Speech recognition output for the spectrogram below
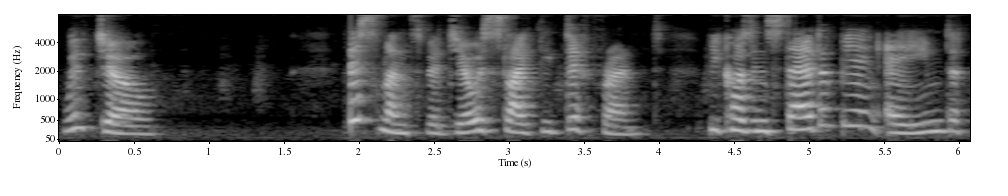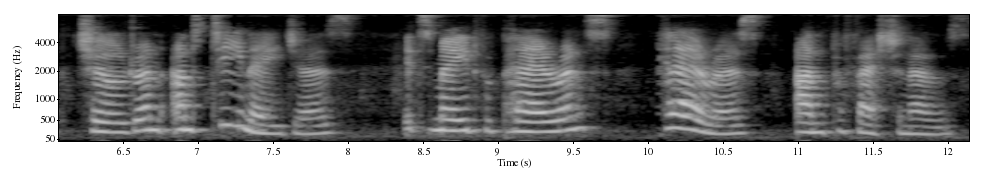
with Jo. This month's video is slightly different because instead of being aimed at children and teenagers, it's made for parents, carers and professionals.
